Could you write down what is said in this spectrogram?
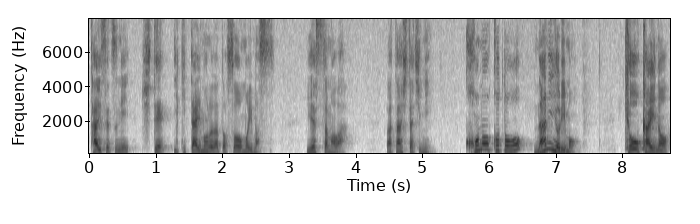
大切にしていきたいものだとそう思います。イエス様は私たちにこのことを何よりも教会の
